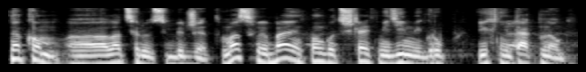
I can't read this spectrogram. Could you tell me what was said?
На ком э, аллоцируется бюджет? Массовый байинг могут осуществлять медийные группы. Их не да. так много.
